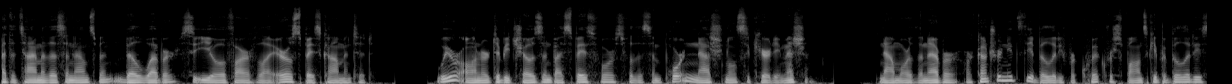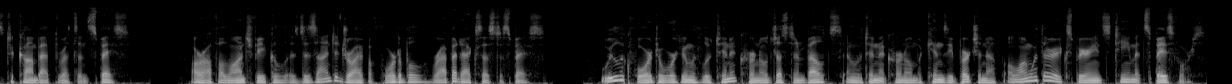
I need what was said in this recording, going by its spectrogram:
At the time of this announcement, Bill Weber, CEO of Firefly Aerospace, commented, We are honored to be chosen by Space Force for this important national security mission. Now more than ever, our country needs the ability for quick response capabilities to combat threats in space. Our Alpha launch vehicle is designed to drive affordable, rapid access to space. We look forward to working with Lieutenant Colonel Justin Beltz and Lieutenant Colonel Mackenzie Birchenough along with their experienced team at Space Force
